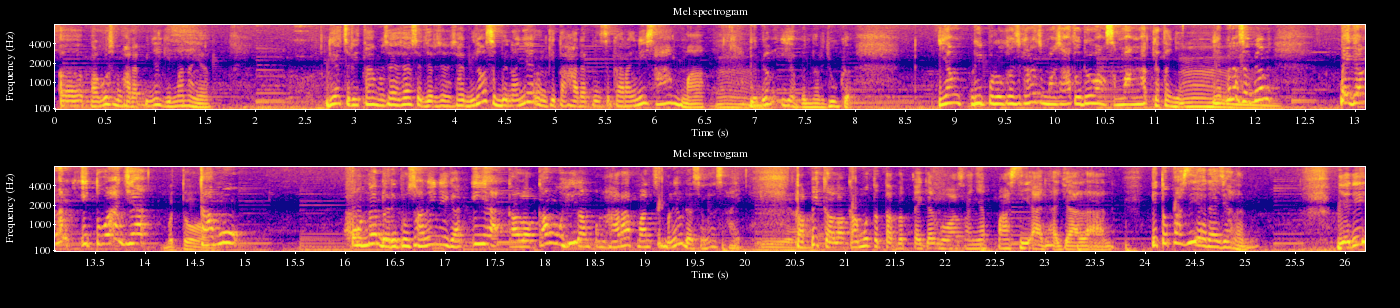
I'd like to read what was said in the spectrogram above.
Eh, bagus menghadapinya gimana ya? Dia cerita sama saya, saya, saya, saya bilang sebenarnya yang kita hadapin sekarang ini sama. Dia bilang iya benar juga. Yang diperlukan sekarang cuma satu doang, semangat katanya. Dia bilang saya bilang pegangan itu aja. Betul. Kamu owner dari perusahaan ini kan? Iya, kalau kamu hilang pengharapan sebenarnya udah selesai. Iya. Tapi kalau kamu tetap berpegang bahwasanya pasti ada jalan, itu pasti ada jalan. Jadi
